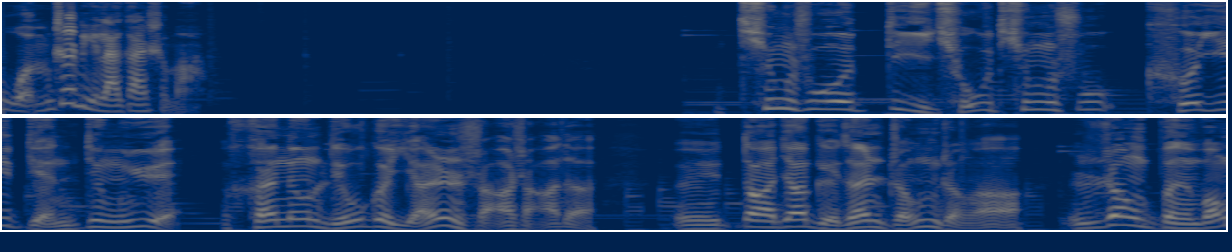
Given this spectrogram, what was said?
我们这里来干什么？听说地球听书可以点订阅，还能留个言啥啥的，呃，大家给咱整整啊，让本王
